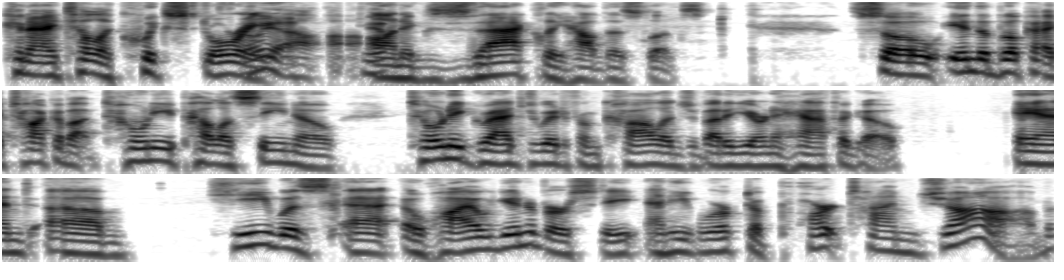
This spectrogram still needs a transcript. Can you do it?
Can I tell a quick story Oh, yeah. uh, Yeah. on exactly how this looks? So in the book I talk about Tony Piloseno. Tony graduated from college about a year and a half ago and um, he was at Ohio University and he worked a part-time job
